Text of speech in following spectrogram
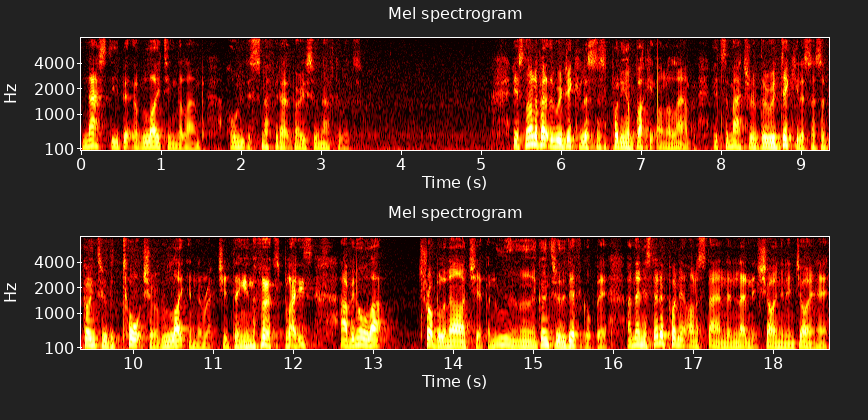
nasty bit of lighting the lamp, only to snuff it out very soon afterwards. It's not about the ridiculousness of putting a bucket on a lamp, it's a matter of the ridiculousness of going through the torture of lighting the wretched thing in the first place, having all that trouble and hardship and uh, going through the difficult bit, and then instead of putting it on a stand and letting it shine and enjoying it,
